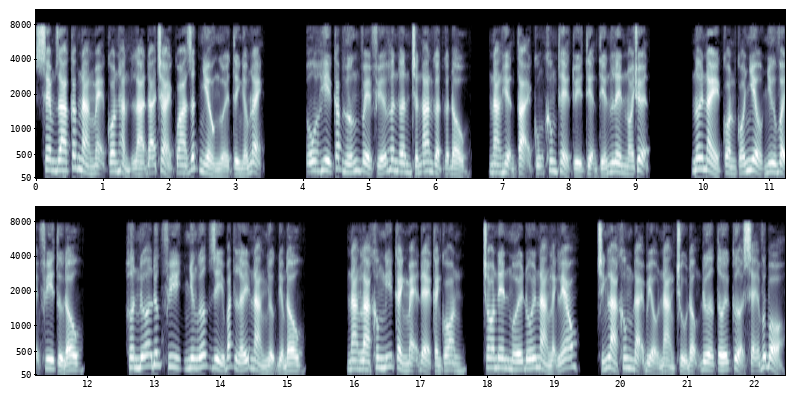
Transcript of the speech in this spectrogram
Xem ra các nàng mẹ con hẳn là đã trải qua rất nhiều người tình ấm lạnh. Ô hi cắp hướng về phía hân ân chấn an gật gật đầu, nàng hiện tại cũng không thể tùy tiện tiến lên nói chuyện. Nơi này còn có nhiều như vậy phi từ đâu. Hơn nữa Đức Phi nhưng ước gì bắt lấy nàng nhược điểm đâu. Nàng là không nghĩ cành mẹ đẻ cành con, cho nên mới đối nàng lạnh lẽo, chính là không đại biểu nàng chủ động đưa tới cửa sẽ vứt bỏ.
